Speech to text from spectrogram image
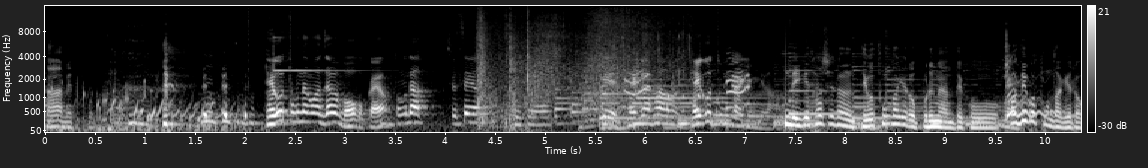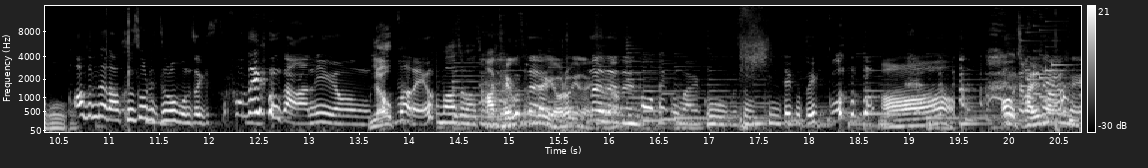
다음에 또 대구 통닭 먼저 한번 먹어볼까요? 통닭 주세요. 이게 제가 사온 대구 통닭입니다. 근데 이게 사실은 대구 통닭이라고 부르면 안 되고 허대구 통닭이라고 아 근데 나 그 소리 들어본 적 있어. 허대구가 아니면 닭자래요. 맞아, 맞아. 아 대구 통닭이 여러 개가 있어요? 네네네. 허대구 말고 무슨 김대구도 있고. 아, 어잘 사왔네.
